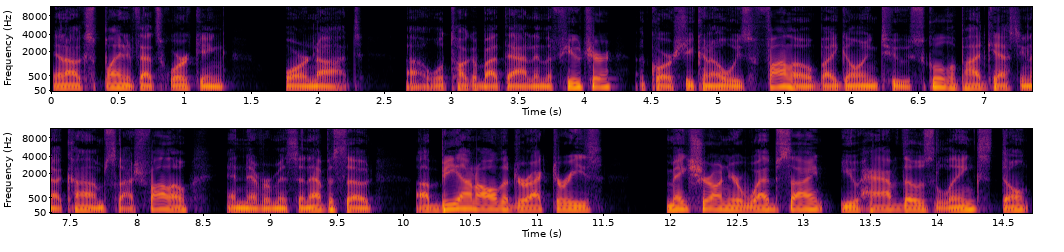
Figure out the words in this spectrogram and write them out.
and I'll explain if that's working or not. Uh, we'll talk about that in the future. Of course, you can always follow by going to schoolofpodcasting.com slash follow and never miss an episode. Uh, be on all the directories. Make sure on your website you have those links. Don't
